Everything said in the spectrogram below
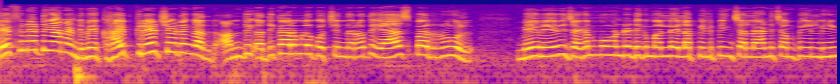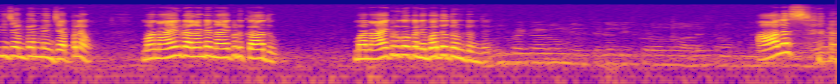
డెఫినెట్గానండి. మేము హైప్ క్రియేట్ చేయడం కాదు. అంది అధికారంలోకి వచ్చిన తర్వాత యాజ్ పర్ రూల్ మేమేమి జగన్మోహన్ రెడ్డికి మళ్ళీ ఇలా పిలిపించాలి ఆడిని చంపి నీడిని చంపి అని మేము చెప్పలేం. మా నాయకుడు అలాంటి నాయకుడు కాదు. మా నాయకుడికి ఒక నిబద్ధత ఉంటుంది. ఆలస్య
